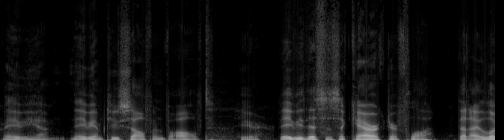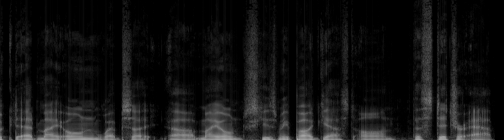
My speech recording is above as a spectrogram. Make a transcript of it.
Maybe I'm maybe I'm too self-involved here. Maybe this is a character flaw that I looked at my own website, uh, my own excuse me, podcast on the Stitcher app.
